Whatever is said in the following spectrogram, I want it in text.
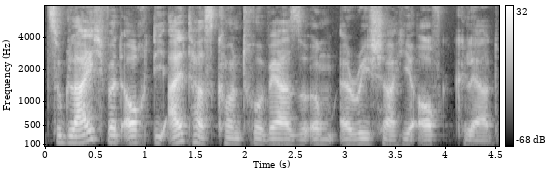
Zugleich wird auch die Alterskontroverse um Arisha hier aufgeklärt,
